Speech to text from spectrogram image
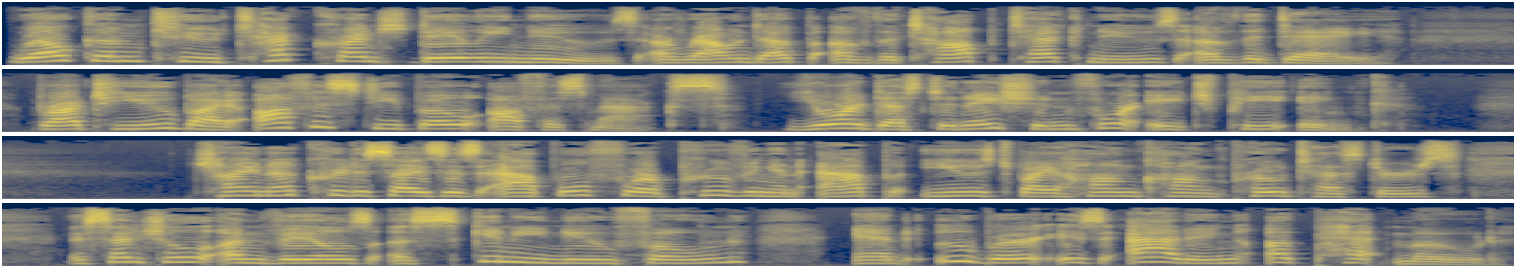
Welcome to TechCrunch Daily News, a roundup of the top tech news of the day. Brought to you by Office Depot OfficeMax, your destination for HP Ink. China criticizes Apple for approving an app used by Hong Kong protesters. Essential unveils a skinny new phone, and Uber is adding a pet mode.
